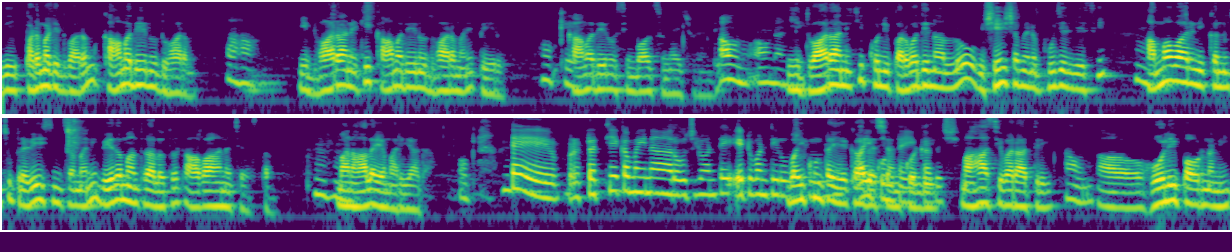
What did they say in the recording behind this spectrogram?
ఇది పడమటి ద్వారం కామధేను ద్వారం. ఈ ద్వారానికి కామధేను ద్వారం అని పేరు. కామధేను సింబాల్స్ ఉన్నాయి చూడండి. ఈ ద్వారానికి కొన్ని పర్వదినాల్లో విశేషమైన పూజలు చేసి. అమ్మవారిని ఇక్కడ నుంచి ప్రవేశించమని వేద మంత్రాలతో ఆవాహన చేస్తాం. మన ఆలయ మర్యాద. ఓకే అంటే ప్ర- ప్రత్యేకమైన రోజులు అంటే ఎటువంటి? వైకుంఠ ఏకాదశి అనుకోండి. మహాశివరాత్రి హోలీ పౌర్ణమి.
